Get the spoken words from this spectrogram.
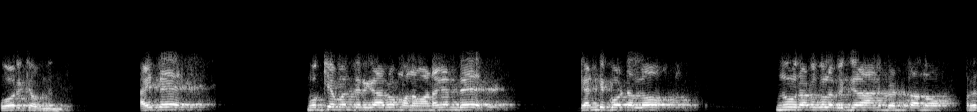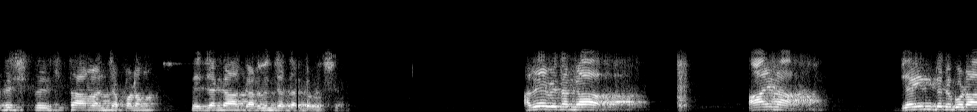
కోరిక ఉంది అయితే ముఖ్యమంత్రి గారు మనం అడగందే గండికోటలో నూరు అడుగుల విగ్రహాన్ని పెడతాను ప్రతిష్ఠిస్తాను అని చెప్పడం నిజంగా గర్వించదగ్గ విషయం. అదేవిధంగా ఆయన జయంతిని కూడా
